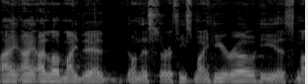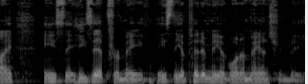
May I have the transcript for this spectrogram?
I, I, I, love my dad on this earth. He's my hero. He is my, he's, the, he's it for me. He's the epitome of what a man should be.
